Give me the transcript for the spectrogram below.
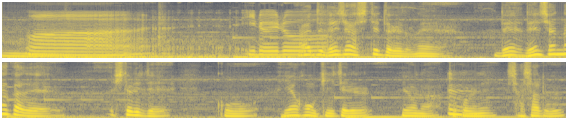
ん。まあいろいろ。ああやって電車走ってたけどねで電車の中で一人でこうイヤホン聞いてるようなところに刺さる、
